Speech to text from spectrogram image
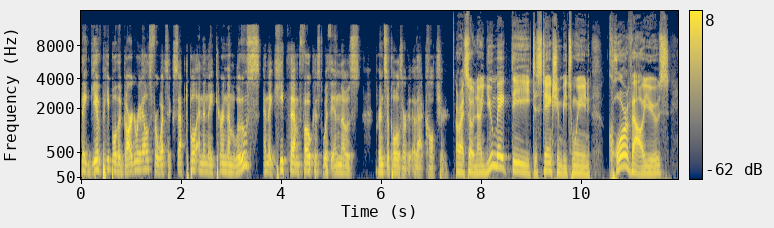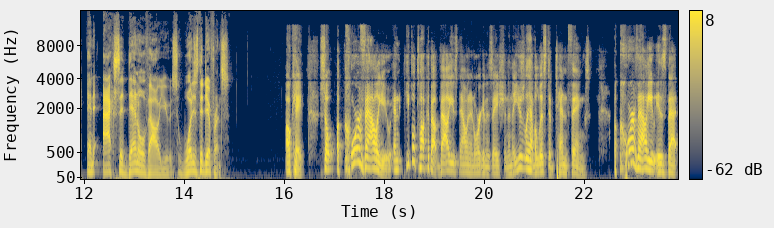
They give people the guardrails for what's acceptable and then they turn them loose and they keep them focused within those principles or that culture. All right. So now you make the distinction between core values and accidental values. What is the difference? Okay, so a core value, and people talk about values now in an organization, and they usually have a list of 10 things. A core value is that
